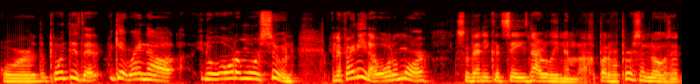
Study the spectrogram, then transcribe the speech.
or the point is that okay, right now, you know, order more soon, and if I need, I'll order more. So then he could say he's not really nimlach. But if a person knows that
